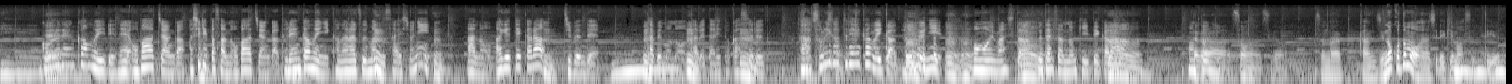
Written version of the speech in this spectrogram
い。ゴールデンカムイでねおばあちゃんがアシリパさんのおばあちゃんがトゥレンカムイに必ずまず最初に、うんあのあげてからうん。自分でん。食べ物を食べたりとかする、うん。あそれがトゥレンカムイかっていうふうに思いました、うん。歌いさんのを聞いてから、うん。本当に。らそうなんですよ。そんな感じのこともお話できますっていう。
